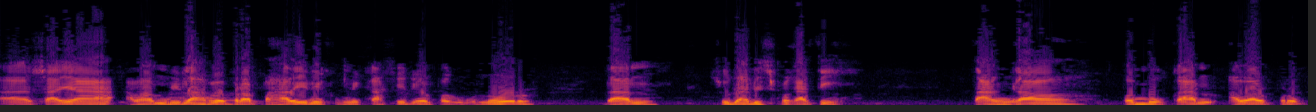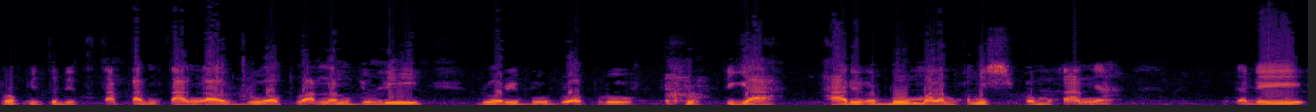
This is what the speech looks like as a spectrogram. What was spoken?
Uh, saya alhamdulillah beberapa hari ini komunikasi dengan Pak Gubernur dan sudah disepakati tanggal pembukaan awal proprop itu ditetapkan tanggal 26 Juli 2023 hari Rebu malam Kamis pembukaannya. Jadi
